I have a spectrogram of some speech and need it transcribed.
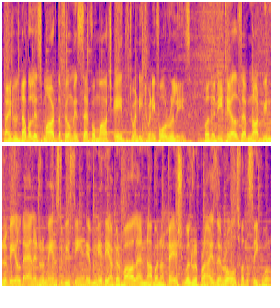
Titled Double iSmart, the film is set for March 8, 2024 release. Further details have not been revealed and it remains to be seen if Nidhi Agarwal and Naba Natesh will reprise their roles for the sequel.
